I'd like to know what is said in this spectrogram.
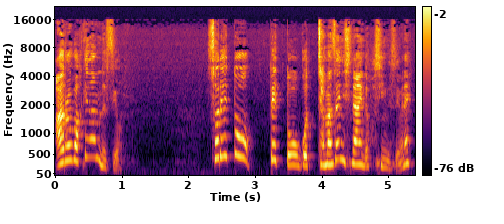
あるわけなんですよ。それとペットをごっちゃ混ぜにしないでほしいんですよね。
